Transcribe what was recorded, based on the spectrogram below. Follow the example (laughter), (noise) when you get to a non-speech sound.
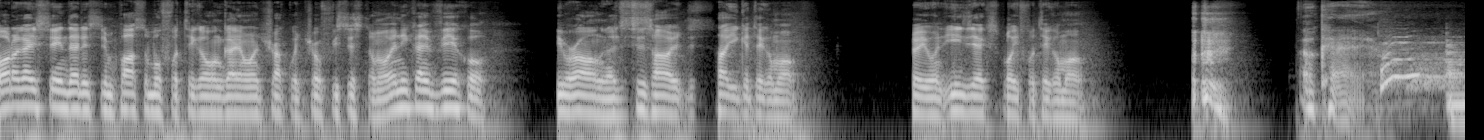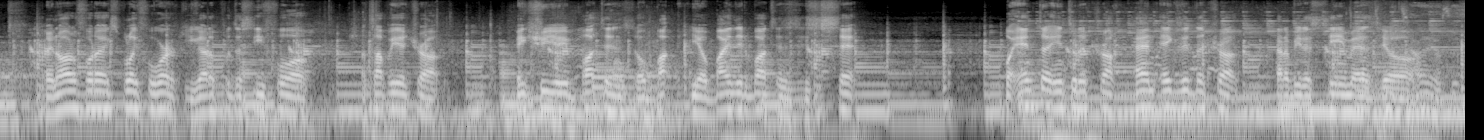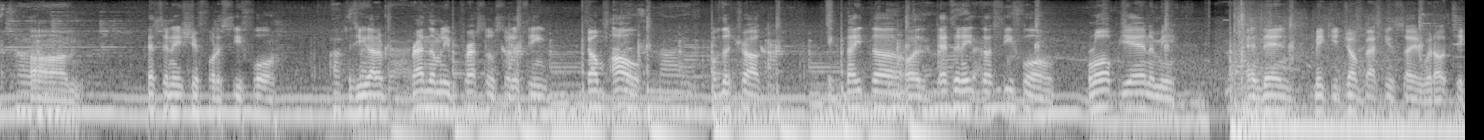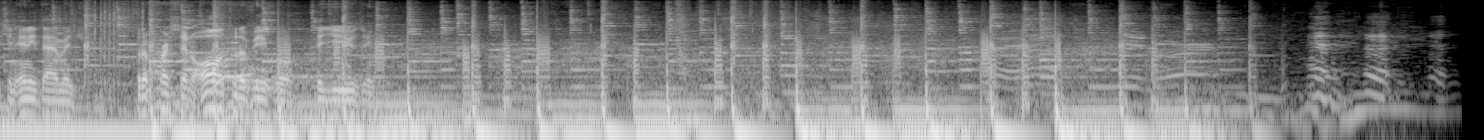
All the guys saying that it's impossible for take one guy on a truck with trophy system or any kind of vehicle. You're wrong. This is how this is how you can take them out. Show you an easy exploit for take them out. (clears throat) okay. In order for the exploit to work, you gotta put the C4 on top of your truck. Make sure your buttons or bu your binded buttons is set for enter into the truck and exit the truck. Gotta be the same as your um destination for the C4. Cause you gotta randomly press those so the thing jump out of the truck, ignite the or detonate the C4, blow up your enemy, and then make you jump back inside without taking any damage to the person or to the vehicle that you're using. 嗯。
